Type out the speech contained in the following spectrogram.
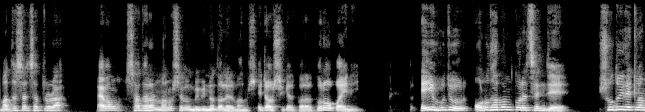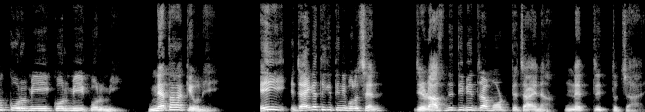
মাদ্রাসার ছাত্ররা এবং সাধারণ মানুষ এবং বিভিন্ন দলের মানুষ। এটা অস্বীকার করার কোনো উপায় নেই। এই হুজুর অনুধাবন করেছেন যে শুধুই দেখলাম কর্মী কর্মী কর্মী, নেতারা কেউ নেই। এই জায়গা থেকে তিনি বলেছেন যে রাজনীতিবিদরা মরতে চায় না, নেতৃত্ব চায়।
